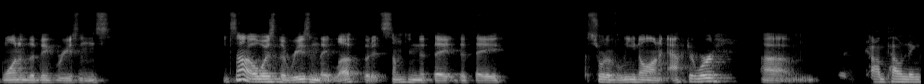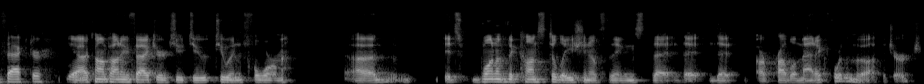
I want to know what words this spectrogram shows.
one of the big reasons. It's not always the reason they left, but it's something that they that they sort of lean on afterward. Um, Compounding factor. yeah a compounding factor to to to inform uh it's one of the constellation of things that that that are problematic for them about the church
